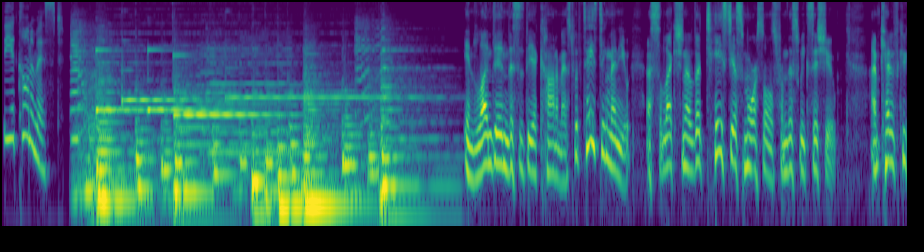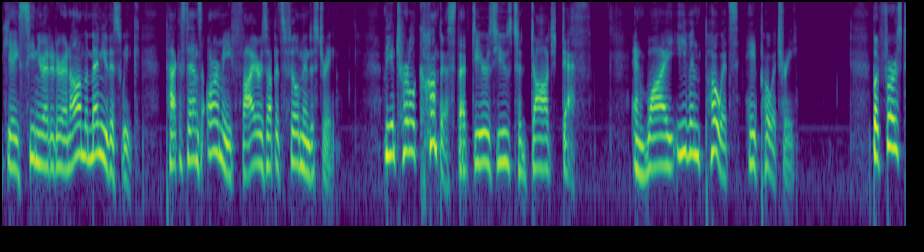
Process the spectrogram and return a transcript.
The Economist. In London, this is The Economist with Tasting Menu, a selection of the tastiest morsels from this week's issue. I'm Kenneth Cukier, senior editor, and on the menu this week, Pakistan's army fires up its film industry, the internal compass that deers use to dodge death, and why even poets hate poetry. But first,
